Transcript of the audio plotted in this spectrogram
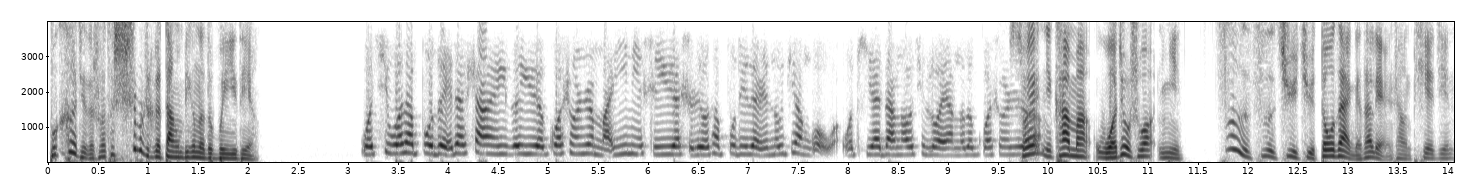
不客气的说，他是不是个当兵的都不一定。我去过他部队，他上一个月过生日嘛，阴历十一月十六，他部队的人都见过我，我提着蛋糕去洛阳给他过生日。所以你看嘛，我就说你。字字句句都在给他脸上贴金，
